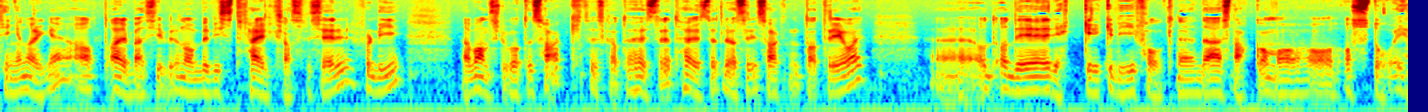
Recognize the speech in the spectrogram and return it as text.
ting i Norge at arbeidsgivere nå bevisst feilklassifiserer fordi det er vanskelig å gå til sak. Det skal til Høyesterett. Høyesterett løser i saken tar tre år. Uh, og, og, det rekker ikke de folkene det er snakk om å, å, å stå i.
